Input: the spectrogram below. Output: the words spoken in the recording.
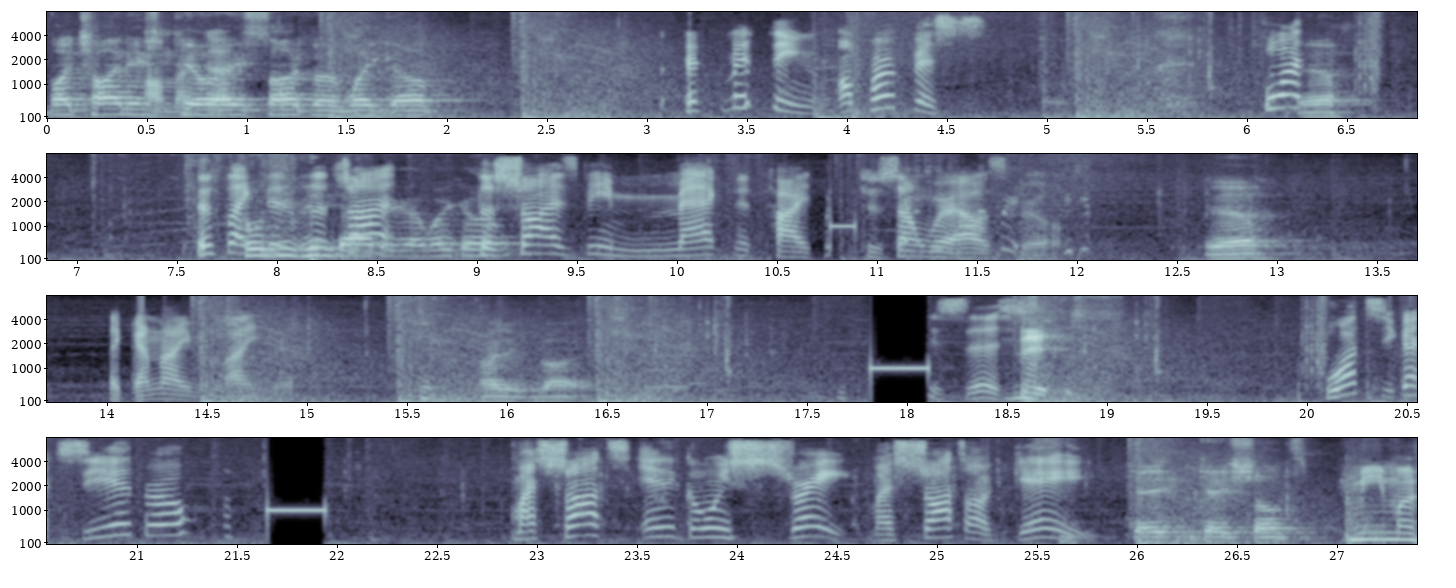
my Chinese Oh my PLA God. sniper, wake up. It's missing on purpose. What? Yeah. It's like this, you the shot. bad, nigga, The shot is being magnetized to somewhere else, bro. Yeah. Like I'm not even lying. Here. I didn't lie. What is this? What? You guys see it, bro? My shots ain't going straight. My shots are gay. Gay, gay shots. Me and my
